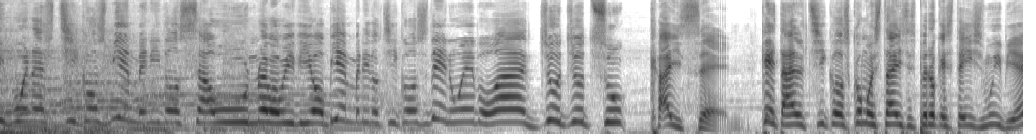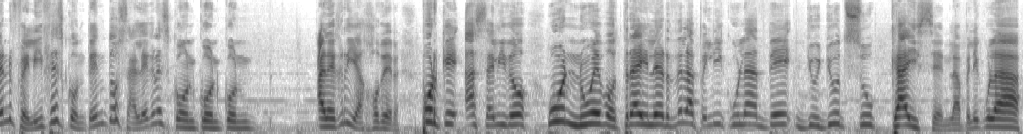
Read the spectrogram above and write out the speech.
Muy buenas chicos, bienvenidos a un nuevo vídeo Bienvenidos chicos de nuevo a Jujutsu Kaisen ¿Qué tal chicos? ¿Cómo estáis? Espero que estéis muy bien, felices, contentos, alegres, con, con, con alegría, joder Porque ha salido un nuevo tráiler de la película de Jujutsu Kaisen La película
